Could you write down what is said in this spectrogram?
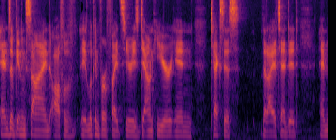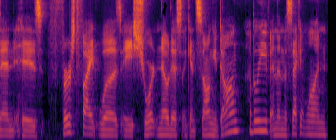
ends up getting signed off of a looking for a fight series down here in Texas that I attended. And then his first fight was a short notice against Song Yadong, I believe. And then the second one,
